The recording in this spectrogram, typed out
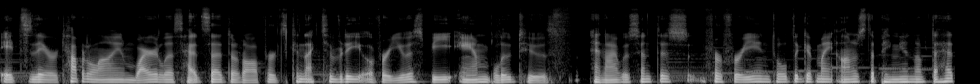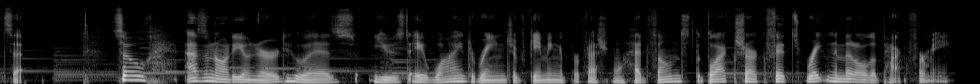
It's their top of the line wireless headset that offers connectivity over USB and Bluetooth, and I was sent this for free and told to give my honest opinion of the headset. So, as an audio nerd who has used a wide range of gaming and professional headphones, the Black Shark fits right in the middle of the pack for me.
